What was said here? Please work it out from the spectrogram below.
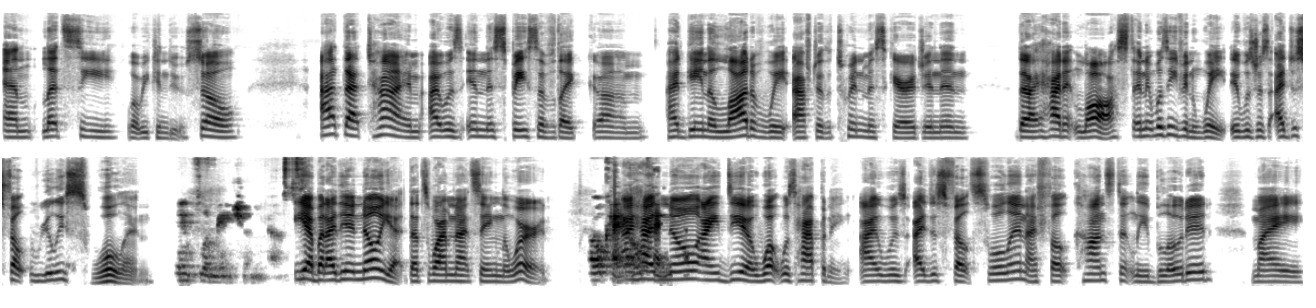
and let's see what we can do. So at that time i was in this space of like um i had gained a lot of weight after the twin miscarriage and then that I hadn't lost. And it wasn't even weight. It was just, I just felt really swollen. Inflammation, yes. Yeah, but I didn't know yet. That's why I'm not saying the word. Okay. I okay. had no idea what was happening. I was, I just felt swollen. I felt constantly bloated. My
